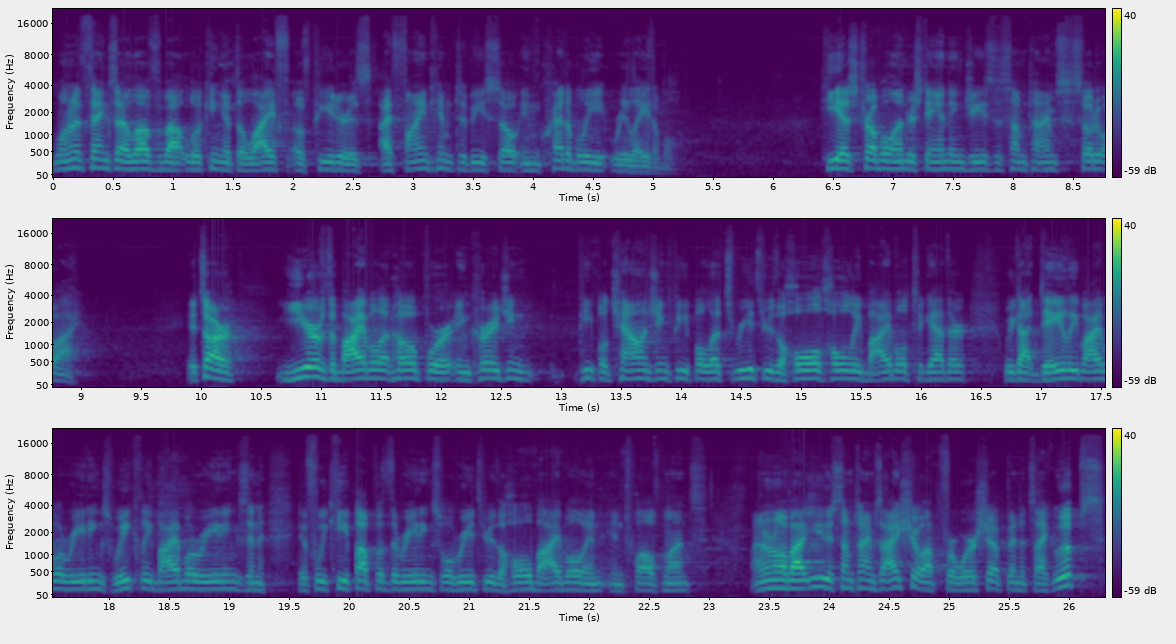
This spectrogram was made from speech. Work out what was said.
One of the things I love about looking at the life of Peter is I find him to be so incredibly relatable. He has trouble understanding Jesus sometimes, so do I. It's our year of the Bible at Hope. We're encouraging people, challenging people. Let's read through the whole Holy Bible together. We got daily Bible readings, weekly Bible readings, and if we keep up with the readings, we'll read through the whole Bible in, in 12 months. I don't know about you, sometimes I show up for worship and it's like, oops,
